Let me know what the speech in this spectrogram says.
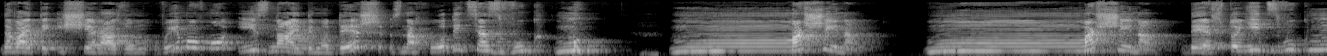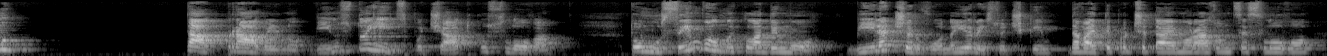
Давайте іще разом вимовимо і знайдемо, де ж знаходиться звук М. Машина. Машина. Де стоїть звук М? Так, правильно, він стоїть спочатку слова. Тому символ ми кладемо біля червоної рисочки. Давайте прочитаємо разом це слово.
